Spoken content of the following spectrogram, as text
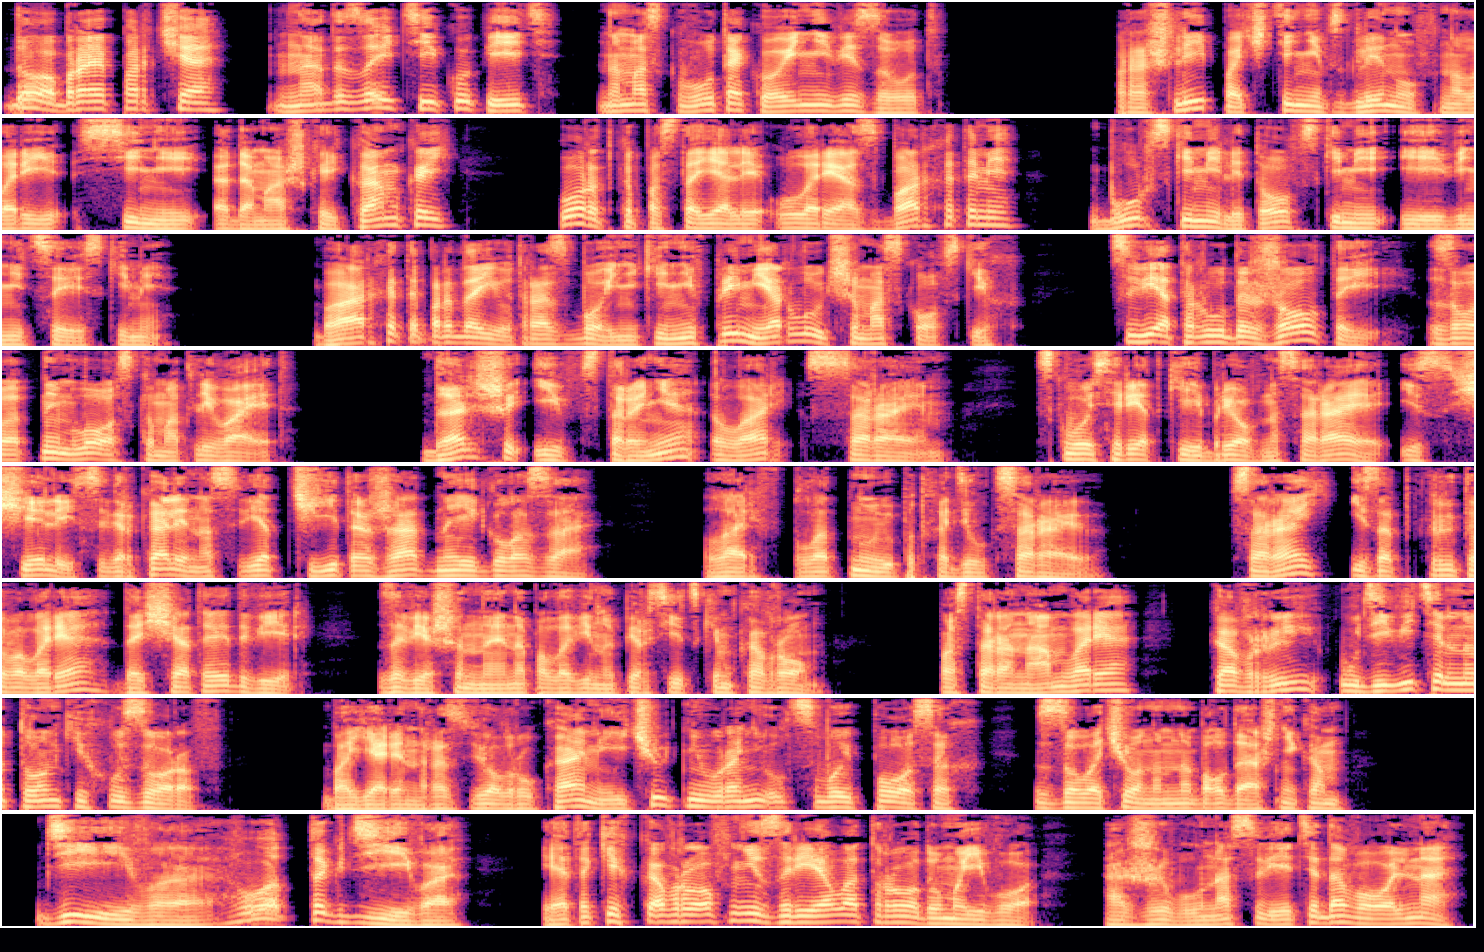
«Добрая парча, надо зайти купить, на Москву такое не везут». Прошли, почти не взглянув на лари с синей адамашкой камкой, коротко постояли у ларя с бархатами, бурскими, литовскими и венецейскими. Бархаты продают разбойники не в пример лучше московских. Цвет руды желтый, золотным лоском отливает. Дальше и в стороне ларь с сараем. Сквозь редкие бревна сарая из щелей сверкали на свет чьи-то жадные глаза. Ларь вплотную подходил к сараю. В сарай из открытого ларя дощатая дверь, завешенная наполовину персидским ковром. По сторонам ларя ковры удивительно тонких узоров. Боярин развел руками и чуть не уронил свой посох с золоченым набалдашником. Дива, вот так дива. Я таких ковров не зрел от роду моего, а живу на свете довольно.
